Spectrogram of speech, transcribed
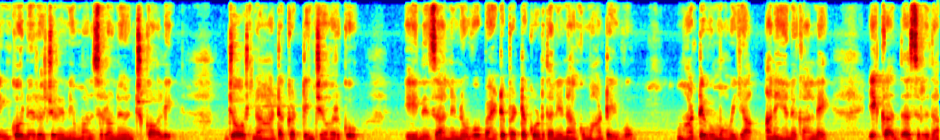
ఇంకొన్ని రోజులు నీ మనసులోనే ఉంచుకోవాలి. జోష్న ఆట కట్టించే వరకు ఈ నిజాన్ని నువ్వు బయట పెట్టకూడదని నాకు మాట ఇవ్వు. మాట ఇవ్వు మవయ్య అని వెనకాలనే. ఇక దశరథ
